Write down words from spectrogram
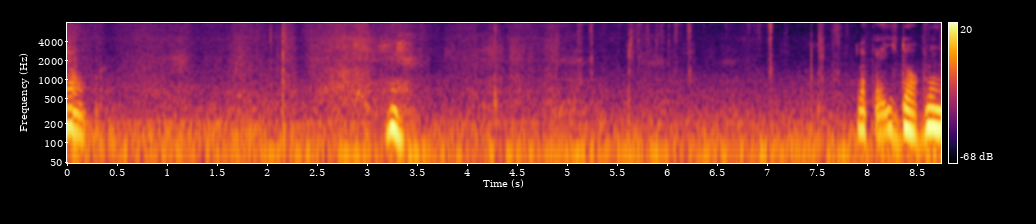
น้องแล้วก็อีกดอกหนึ่ง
